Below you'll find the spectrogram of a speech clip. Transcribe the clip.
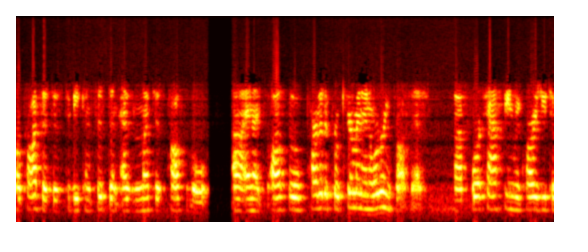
or processes to be consistent as much as possible. Uh, and it's also part of the procurement and ordering process. Uh, forecasting requires you to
